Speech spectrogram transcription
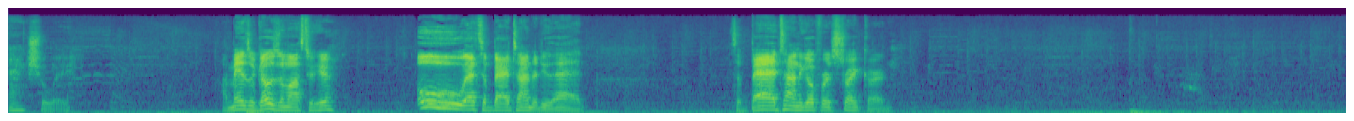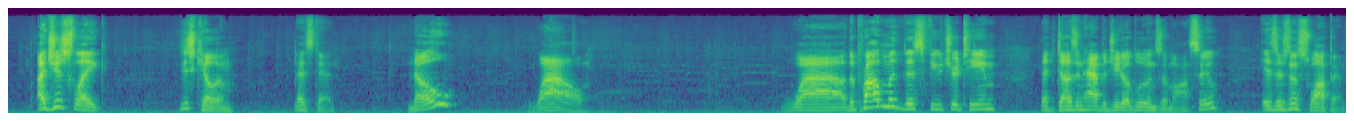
Actually, I may as well go Zamasu here. Oh, that's a bad time to do that. It's a bad time to go for a strike card. I just like, just kill him. That's dead. No? Wow. Wow. The problem with this future team that doesn't have Vegito Blue and Zamasu is there's no swap in.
